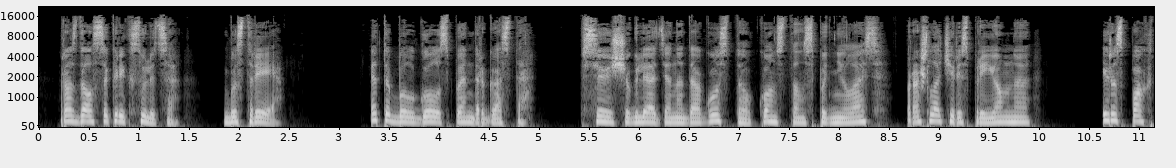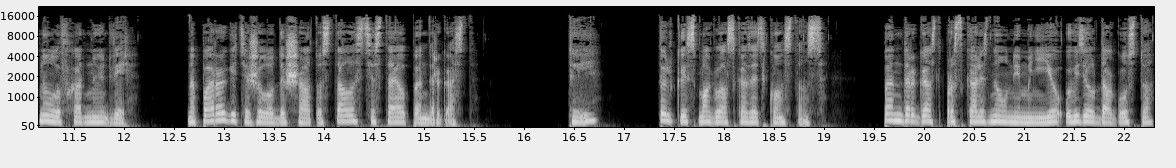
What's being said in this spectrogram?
— раздался крик с улицы. «Быстрее!» Это был голос Пендергаста. Все еще глядя на Дагосту, Констанс поднялась, прошла через приемную и распахнула входную дверь. На пороге, тяжело дыша от усталости, стоял Пендергаст. «Ты?» — только и смогла сказать Констанс. Пендергаст проскользнул мимо нее, увидел Дагосту,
